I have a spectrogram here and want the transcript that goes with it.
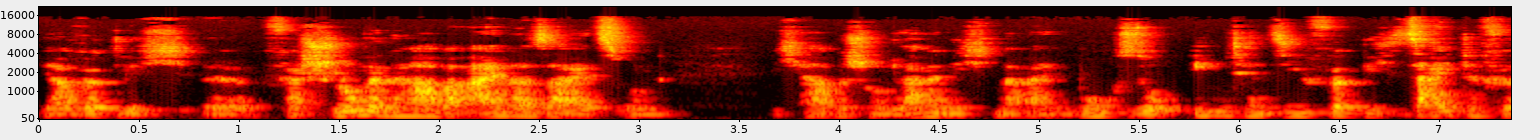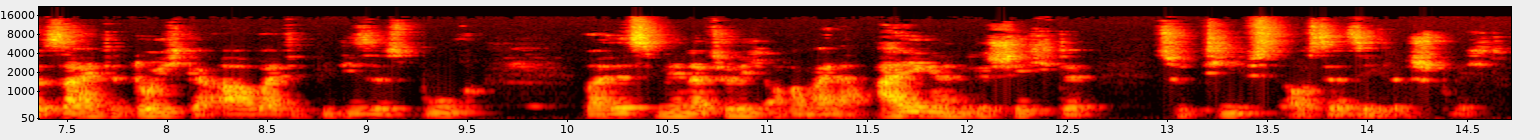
ja wirklich äh, verschlungen habe einerseits und ich habe schon lange nicht mehr ein Buch so intensiv wirklich Seite für Seite durchgearbeitet wie dieses Buch, weil es mir natürlich auch an meiner eigenen Geschichte zutiefst aus der Seele spricht.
